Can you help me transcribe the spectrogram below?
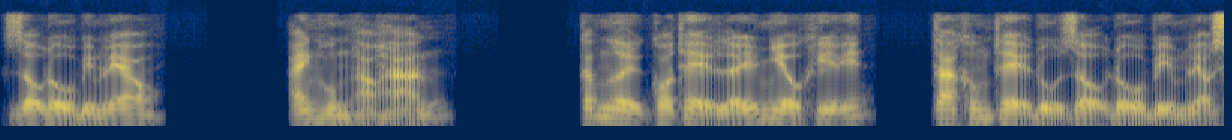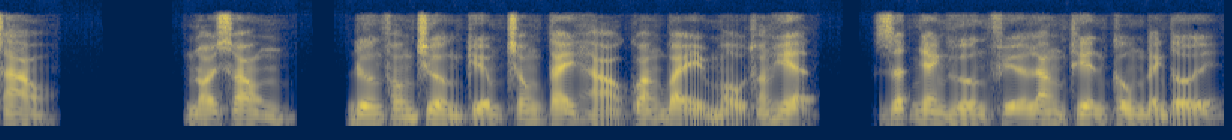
dậu đổ bìm leo. Anh hùng hảo hán. Các ngươi có thể lấy nhiều khi ít, ta không thể đủ dậu đổ bìm leo sao. Nói xong, đường phong trường kiếm trong tay hảo quang bảy màu thoáng hiện, rất nhanh hướng phía lăng thiên công đánh tới.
